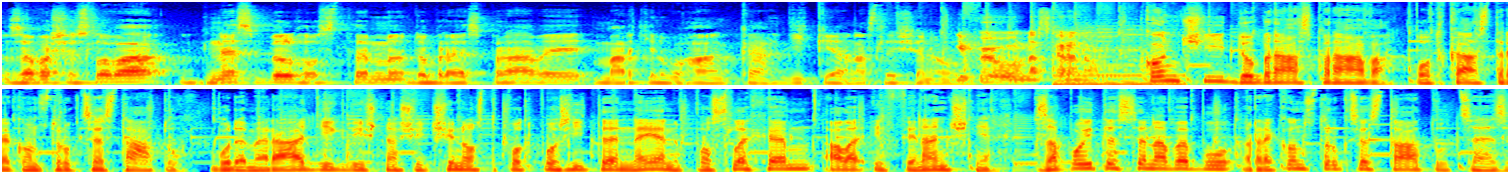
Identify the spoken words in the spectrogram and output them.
za vaše slova. Dnes byl hostem Dobré zprávy Martin Vohánka. Díky a naslyšenou. Děkuji, nashledanou. Končí Dobrá zpráva, podcast Rekonstrukce státu. Budeme rádi, když naši činnost podpoříte nejen poslechem, ale i finančně. Zapojte se na webu rekonstrukcestátu.cz.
